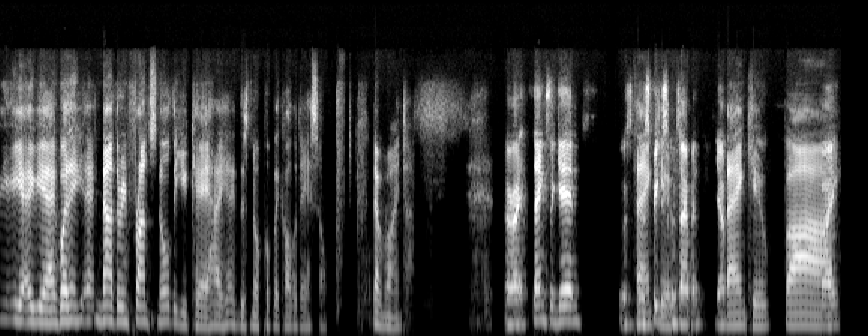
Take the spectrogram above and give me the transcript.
Yeah, yeah. Well, uh, neither in France nor the UK, I, there's no public holiday, so never mind. All right. Thanks again. We'll, Thank we'll speak you. soon, Simon. Yep. Thank you. Bye. Bye.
